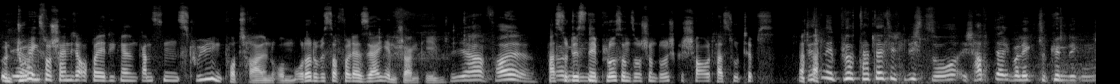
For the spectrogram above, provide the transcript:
Und du Ja. hängst wahrscheinlich auch bei den ganzen Streaming-Portalen rum, oder? Du bist doch voll der Serien-Junkie. Ja, voll. Hast du Irgendwie. Disney Plus und so schon durchgeschaut? Hast du Tipps? Disney Plus tatsächlich nicht so. Ich habe ja überlegt zu kündigen.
